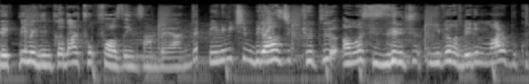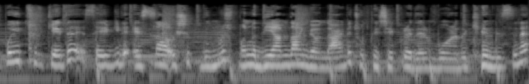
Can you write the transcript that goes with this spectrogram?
beklemediğim kadar çok fazla insan beğendi. Benim için birazcık kötü ama sizler için iyi bir haberim var. Bu kupayı Türkiye'de sevgili Esra Işık bulmuş. Bana DM'den gönderdi. Çok teşekkür ederim bu arada kendisine.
